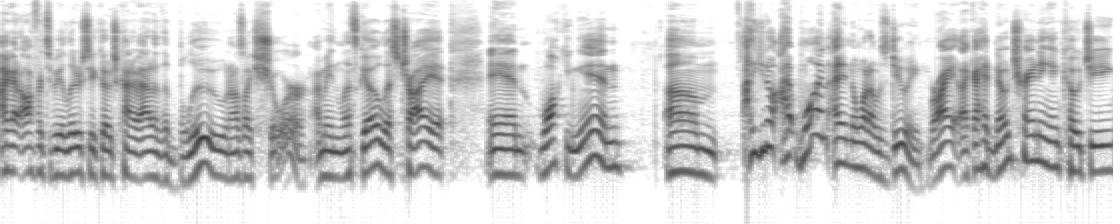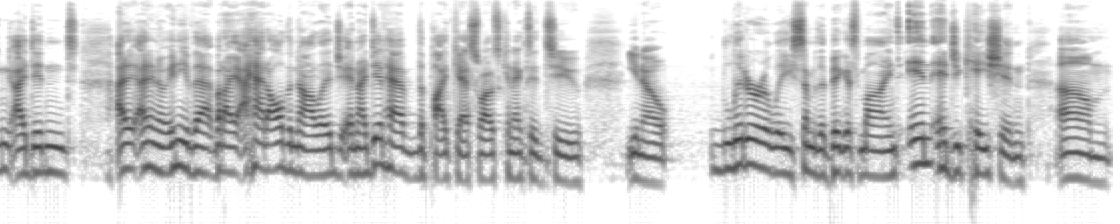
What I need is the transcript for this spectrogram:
I got offered to be a literacy coach kind of out of the blue, and I was like, sure. I mean, let's go, let's try it. And walking in, um, I, you know, I, one, I didn't know what I was doing, right? Like I had no training in coaching. I didn't, I, I didn't know any of that, but I, I, had all the knowledge and I did have the podcast. So I was connected to, you know, literally some of the biggest minds in education, um,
